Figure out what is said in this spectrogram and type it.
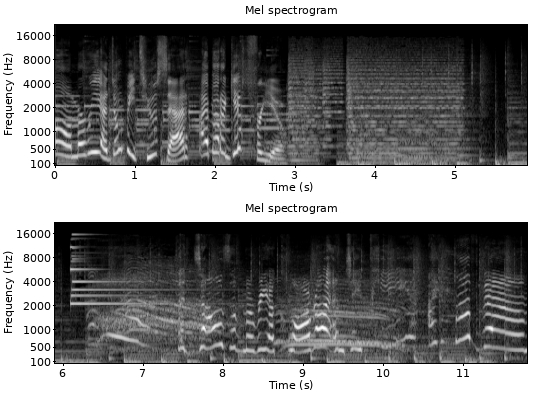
Oh, Maria, don't be too sad. I bought a gift for you. Maria Clara and JP? I love them!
